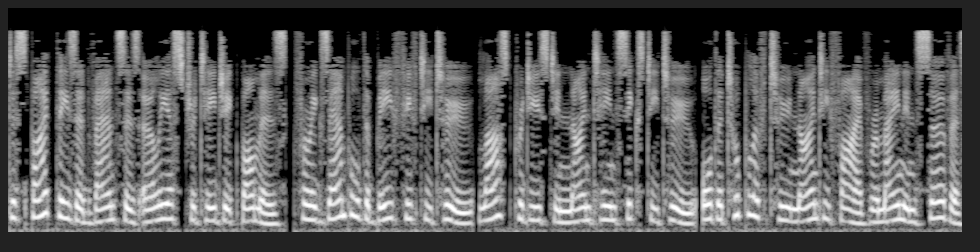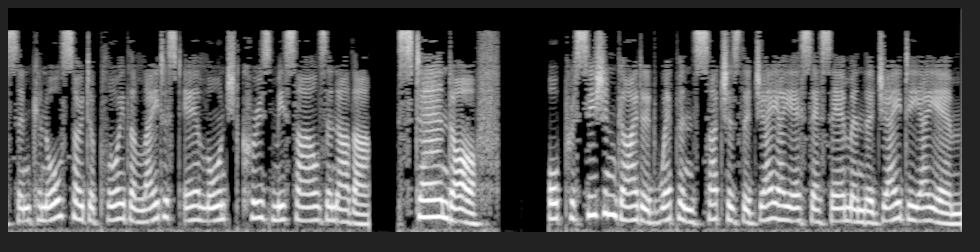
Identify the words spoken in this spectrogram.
Despite these advances earlier strategic bombers, for example the B-52 last produced in 1962 or the Tupolev Tu-95 remain in service and can also deploy the latest air-launched cruise missiles and other stand-off or precision-guided weapons such as the JASSM and the JDAM.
